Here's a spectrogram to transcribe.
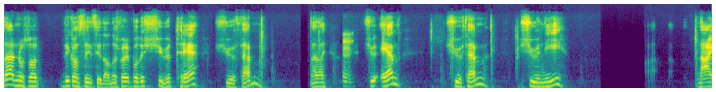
det er noe som er- vi kan si, si det, Anders, for både 23, 25 Nei, nei. Mm. 21, 25, 29 Nei,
